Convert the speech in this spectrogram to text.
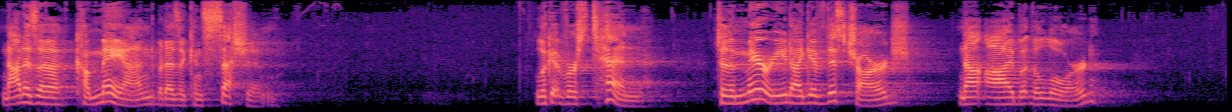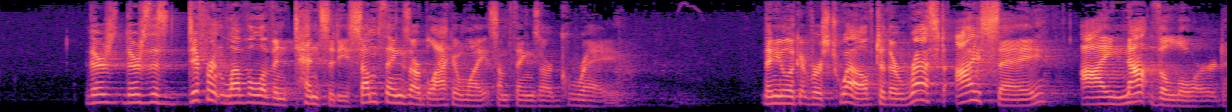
Not as a command, but as a concession. Look at verse 10. To the married, I give this charge, not I, but the Lord there's, there's this different level of intensity. Some things are black and white, some things are gray. Then you look at verse 12 To the rest I say, I, not the Lord.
